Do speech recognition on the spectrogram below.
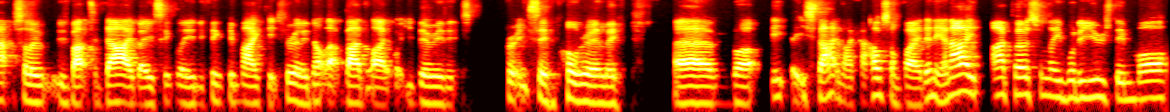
absolutely he was about to die, basically. And you're thinking, Mike, it's really not that bad. Like what you're doing, it's pretty simple, really. Um, but he, he started like a house on fire, didn't he? And I, I personally would have used him more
